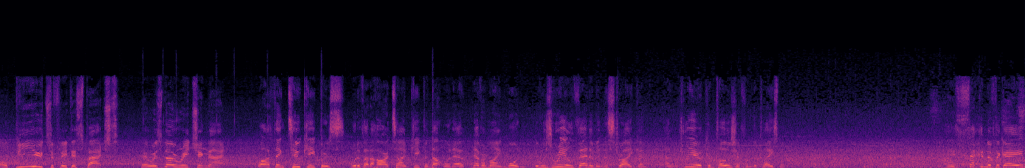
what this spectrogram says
Oh, dispatched. There was no reaching that. Well, I think two keepers would have had a hard time keeping that one out, never mind one. There was real venom in the strike and, and clear composure from the placement. his second of the game,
